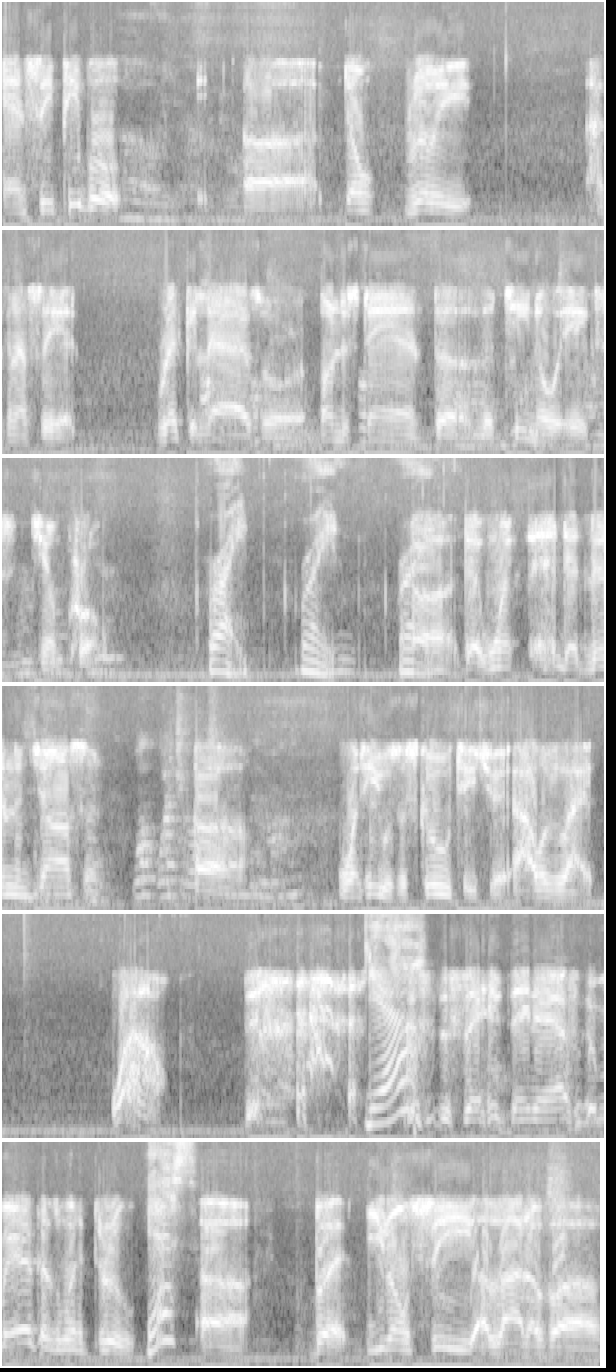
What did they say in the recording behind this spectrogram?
and see, people Oh, uh, don't really, how can I say it, recognize or understand the Latino ex Jim Crow Right. Right. Right. uh, that went that Lyndon Johnson What, what's Uh, last name, Mom? when he was a school teacher. I was like, wow. Yeah. this is the same thing that African Americans went through. yes. Uh, but you don't see a lot of uh,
